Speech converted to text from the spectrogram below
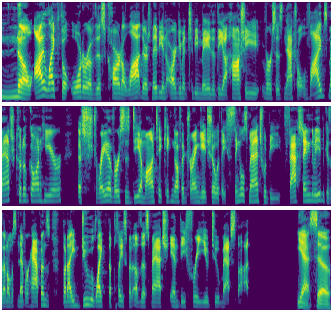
No, I like the order of this card a lot. There's maybe an argument to be made that the Ahashi versus Natural Vibes match could have gone here. Estrella versus Diamante kicking off a Dragon Gate show with a singles match would be fascinating to me because that almost never happens. But I do like the placement of this match in the free YouTube match spot. Yeah, so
